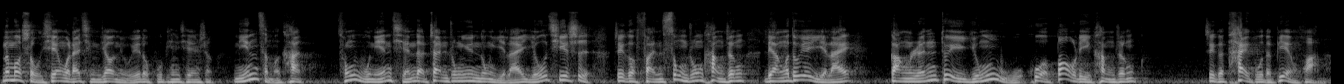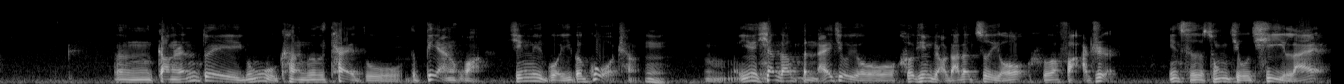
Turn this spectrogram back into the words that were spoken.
那么，首先我来请教纽约的胡平先生，您怎么看？从五年前的战中运动以来，尤其是这个反送中抗争两个多月以来，港人对勇武或暴力抗争这个态度的变化呢？嗯，港人对勇武抗争的态度的变化经历过一个过程。嗯嗯，因为香港本来就有和平表达的自由和法治，因此从九七以来，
